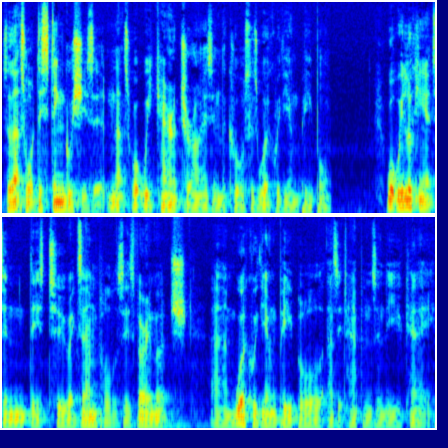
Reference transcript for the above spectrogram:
So that's what distinguishes it, and that's what we characterize in the course as work with young people. What we're looking at in these two examples is very much um, work with young people as it happens in the UK.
